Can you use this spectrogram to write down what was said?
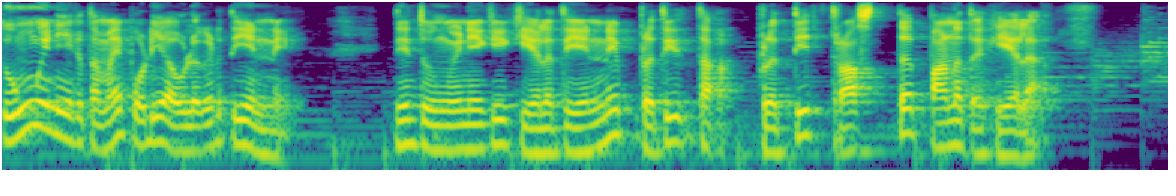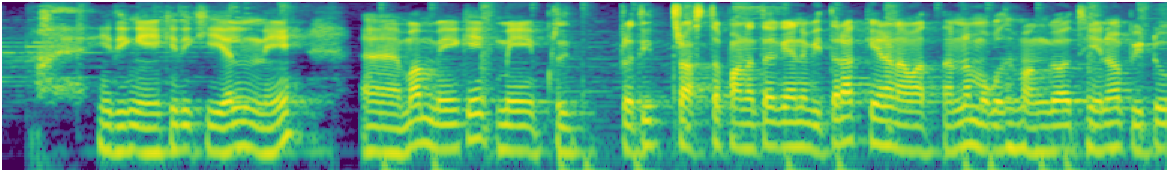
තුන්වෙනි එක තමයි පොඩි අවුලකට තියෙන්නේ. ඉතින් තුන්වෙනි එක කියලා තියෙන්නේ ප්‍රතිත්‍රස්ථ පනත කියලා. ඉතින් ඒකෙදි කියල්න්නේ මං මේක මේ ප්‍රතිත්‍රස්ථ පනත ගැන විතරක් කියන නවත්තන්න. මොකද මංගව තියෙන පිටු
